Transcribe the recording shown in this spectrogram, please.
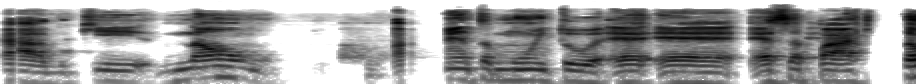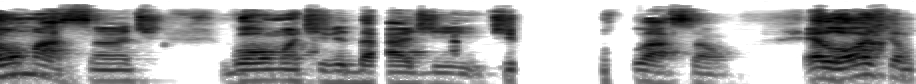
mercado que não aumenta muito é, é, essa parte tão maçante igual uma atividade de musculação. É lógico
